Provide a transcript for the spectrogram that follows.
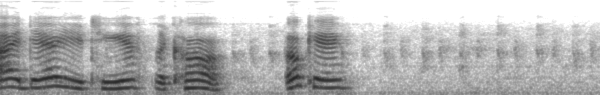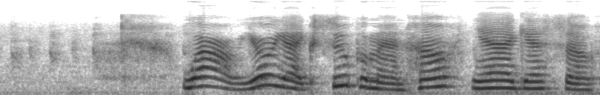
I dare you to yes the call. Okay. Wow, you're like Superman, huh? Yeah, I guess so.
